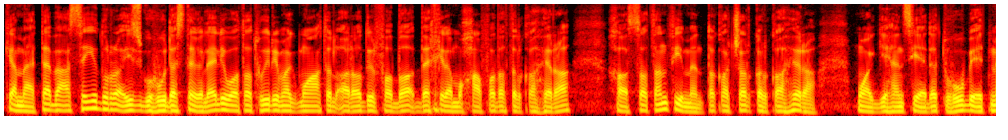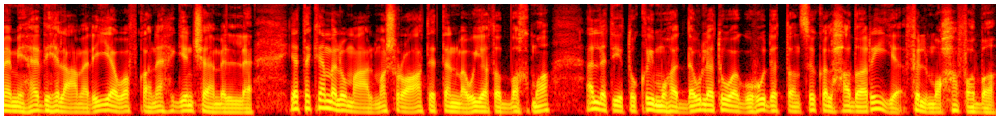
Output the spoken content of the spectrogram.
كما تابع السيد الرئيس جهود استغلال وتطوير مجموعة الأراضي الفضاء داخل محافظة القاهرة خاصة في منطقة شرق القاهرة موجها سيادته بإتمام هذه العملية وفق نهج شامل. يتكامل مع المشروعات التنموية الضخمة التي تقيمها الدولة وجهود التنسيق الحضاري في المحافظة.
